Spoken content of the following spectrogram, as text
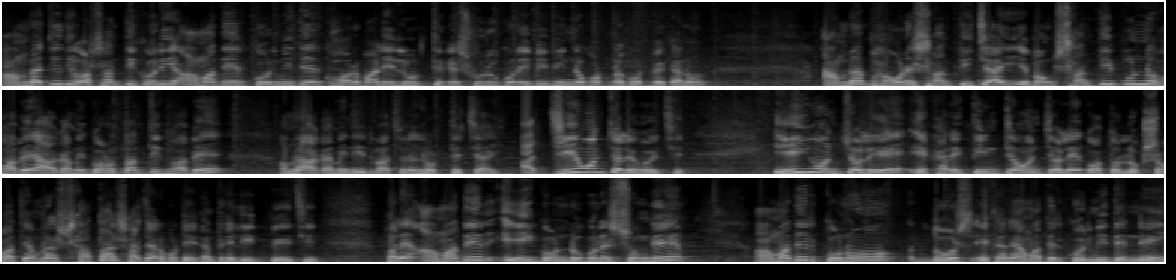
আমরা যদি অশান্তি করি, আমাদের কর্মীদের ঘরবাড়ি লুট থেকে শুরু করে বিভিন্ন ঘটনা ঘটবে কেন? আমরা ভাঙড়ে শান্তি চাই এবং শান্তিপূর্ণভাবে আগামী গণতান্ত্রিকভাবে আমরা আগামী নির্বাচনে লড়তে চাই। আর যে অঞ্চলে হয়েছে, এই অঞ্চলে, এখানে তিনটে অঞ্চলে গত লোকসভাতে আমরা সাতাশ হাজার ভোটে এখান থেকে লিড পেয়েছি। ফলে আমাদের এই গণ্ডগোলের সঙ্গে আমাদের কোনো দোষ এখানে আমাদের কর্মীদের নেই।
